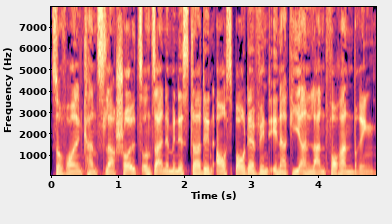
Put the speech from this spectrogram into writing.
So wollen Kanzler Scholz und seine Minister den Ausbau der Windenergie an Land voranbringen.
